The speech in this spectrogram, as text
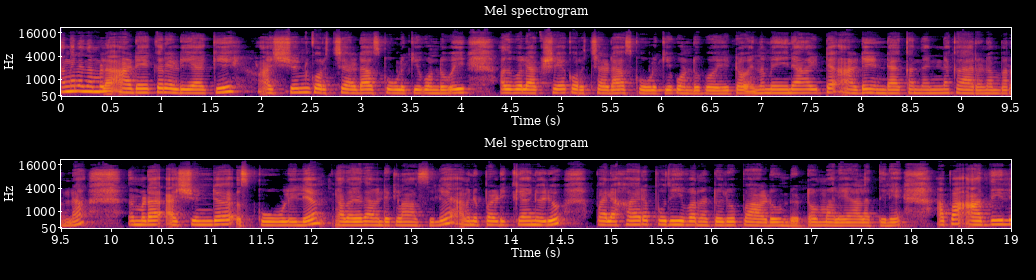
അങ്ങനെ നമ്മൾ അടയൊക്കെ റെഡിയാക്കി അശ്വിൻ കുറച്ചട സ്കൂളിലേക്ക് കൊണ്ടുപോയി. അതുപോലെ അക്ഷയ കുറച്ചട സ്കൂളിലേക്ക് കൊണ്ടുപോയി കേട്ടോ ഇന്ന് മെയിനായിട്ട് അട ഉണ്ടാക്കാൻ തന്നെ കാരണം പറഞ്ഞാൽ നമ്മുടെ അശ്വിന്റെ സ്കൂളിൽ അതായത് അവന്റെ ക്ലാസ്സിൽ അവന് പഠിക്കാനൊരു പലഹാരപ്പൊതി പറഞ്ഞിട്ടൊരു പാടുണ്ട് കേട്ടോ മലയാളത്തിൽ അപ്പോൾ അതിൽ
